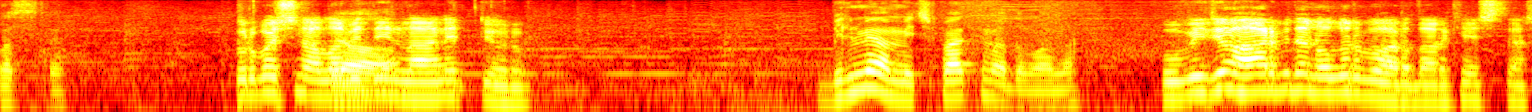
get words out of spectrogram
Nasıl? Kurbaşını alabildiğin Ya. lanet diyorum. Bilmiyorum hiç bakmadım ona. Bu video harbiden olur bu arada arkadaşlar.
